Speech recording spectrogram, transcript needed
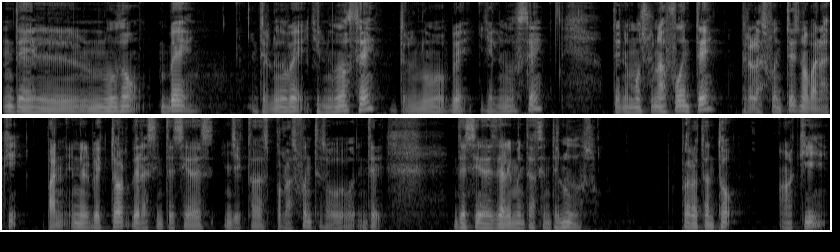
del nudo B, entre el nudo B y el nudo C, entre el nudo B y el nudo C, tenemos una fuente, pero las fuentes no van aquí, van en el vector de las intensidades inyectadas por las fuentes o intensidades de alimentación de nudos. Por lo tanto, aquí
